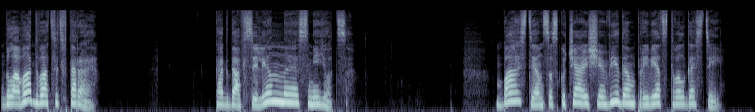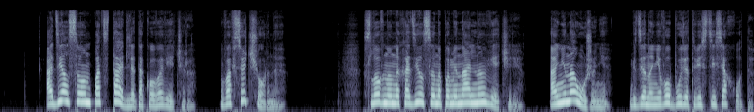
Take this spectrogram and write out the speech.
Глава 22. Когда Вселенная смеется. Бастиан со скучающим видом приветствовал гостей. Оделся он под стать для такого вечера, во все черное. Словно находился на поминальном вечере, а не на ужине, где на него будет вестись охота.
